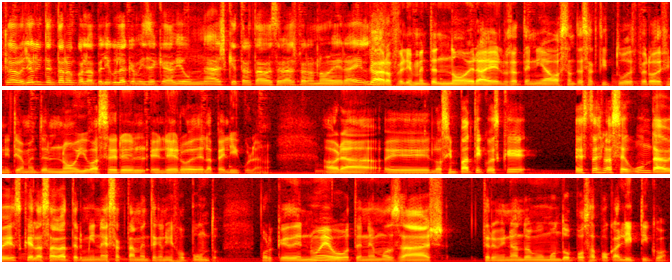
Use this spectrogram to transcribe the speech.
Claro, ya lo intentaron con la película que me dice que había un Ash que trataba de ser Ash, pero no era él. Claro, felizmente no era él, o sea, tenía bastantes actitudes, pero definitivamente él no iba a ser el, el héroe de la película, ¿no? Ahora, eh, lo simpático es que esta es la segunda vez que la saga termina exactamente en el mismo punto, porque de nuevo tenemos a Ash terminando en un mundo posapocalíptico,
